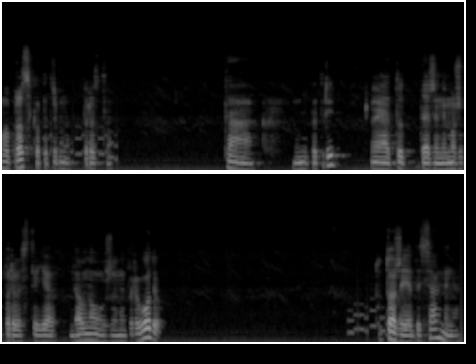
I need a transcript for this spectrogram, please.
вопросика потрібно просто. Так, мені потрібно. Ну я тут навіть не можу перевести, я давно вже не переводив. Тут теж є досягнення.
